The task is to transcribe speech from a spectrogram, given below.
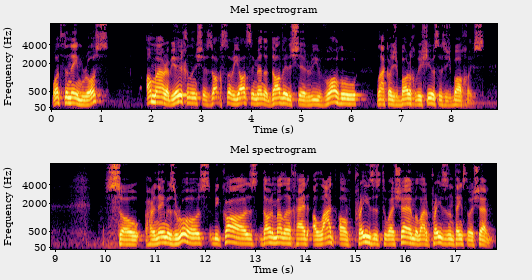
What's the name Rus? Amar Rabbi Yochanan shezachsa v'yatzim menu David sherivohu lakosh baruch v'shivus ishbachos. So her name is Rus because David Melech had a lot of praises to Hashem, a lot of praises and thanks to Hashem.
